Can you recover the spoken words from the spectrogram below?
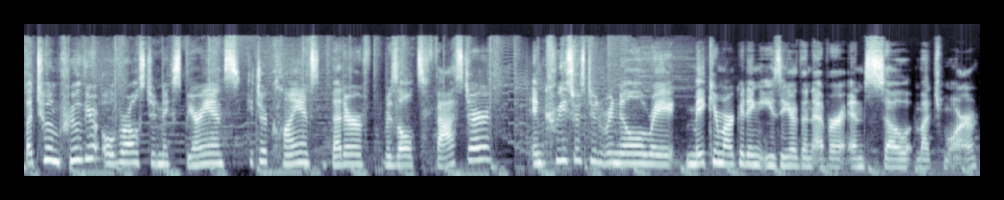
but to improve your overall student experience, get your clients better results faster, increase your student renewal rate, make your marketing easier than ever, and so much more.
